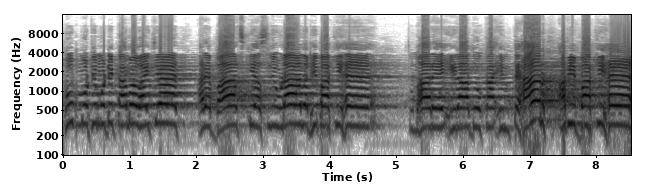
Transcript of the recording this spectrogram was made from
खूप मोठी मोठी कामं व्हायची आहेत. अरे बाज की असली उड़ान अभी बाकी है। तुम्हारे इरादों का इम्तिहान अभी बाकी है।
